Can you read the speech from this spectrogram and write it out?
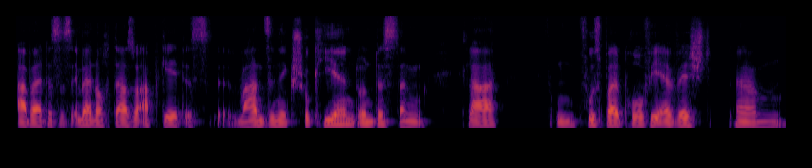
aber dass es immer noch da so abgeht, ist wahnsinnig schockierend und das dann klar ein Fußballprofi erwischt, ähm,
